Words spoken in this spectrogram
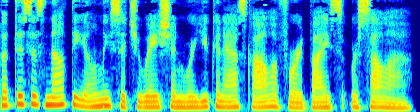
But this is not the only situation where you can ask Allah for advice or salah.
